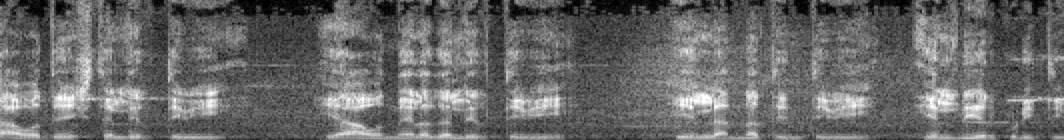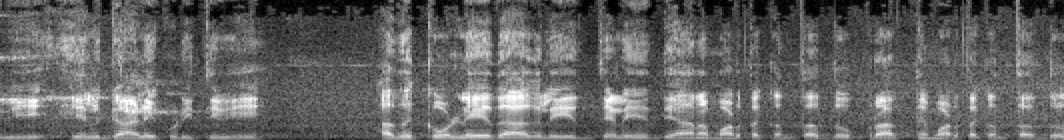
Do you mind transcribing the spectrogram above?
ಯಾವ ದೇಶದಲ್ಲಿರ್ತೀವಿ ಯಾವ ನೆಲದಲ್ಲಿರ್ತೀವಿ ಎಲ್ಲಿ ಅನ್ನ ತಿಂತೀವಿ ಎಲ್ಲಿ ನೀರು ಕುಡಿತೀವಿ ಎಲ್ಲಿ ಗಾಳಿ ಕುಡಿತೀವಿ ಅದಕ್ಕೆ ಒಳ್ಳೆಯದಾಗಲಿ ಅಂತೇಳಿ ಧ್ಯಾನ ಮಾಡ್ತಕ್ಕಂಥದ್ದು ಪ್ರಾರ್ಥನೆ ಮಾಡ್ತಕ್ಕಂಥದ್ದು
